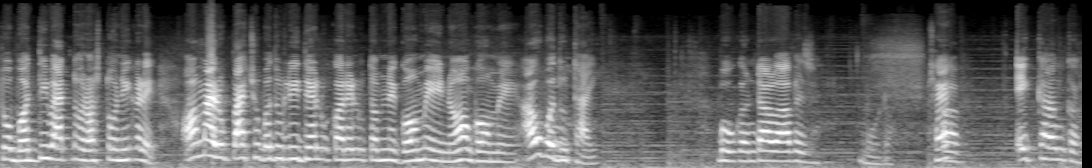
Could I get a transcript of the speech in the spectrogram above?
તો બધી વાતનો રસ્તો નીકળે. અમારું પાછું બધું લીધેલું કરેલું તમને ગમે ન ગમે આવું બધું થાય. બહુ કંટાળો આવે છે. બોલો. છે? એક કામ કરો.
